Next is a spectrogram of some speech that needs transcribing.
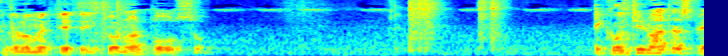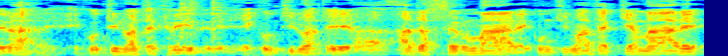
ve lo mettete intorno al polso e continuate a sperare, e continuate a credere, e continuate a, ad affermare, continuate a chiamare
